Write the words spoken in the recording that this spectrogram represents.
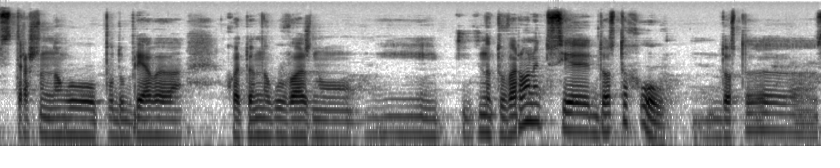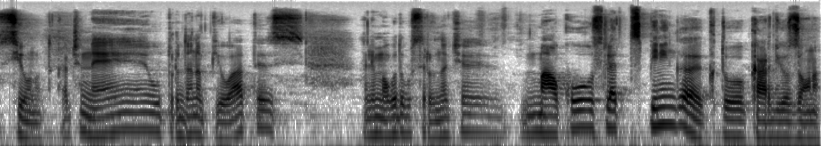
страшно много подобрява, което е много важно. И натоварването си е доста хубаво, доста силно, така че не е от рода на пилатес. Нали, мога да го сравна, че малко след спининга е като кардиозона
